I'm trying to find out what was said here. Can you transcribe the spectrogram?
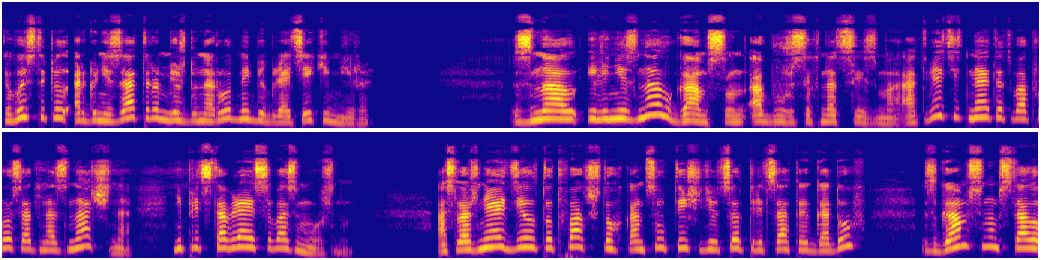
выступил организатором Международной библиотеки мира. Знал или не знал Гамсун об ужасах нацизма, ответить на этот вопрос однозначно не представляется возможным. Осложняет дело тот факт, что к концу 1930-х годов с Гамсуном стало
